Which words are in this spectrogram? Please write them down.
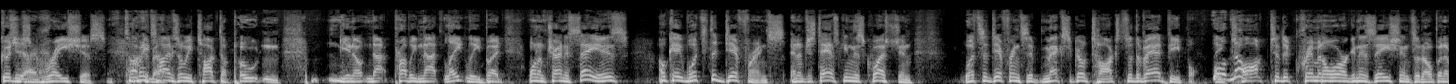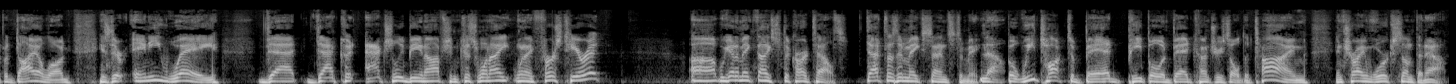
Goodness China. gracious. Talk How many times have we talked to Putin? You know, not probably not lately, but what I'm trying to say is, okay, what's the difference? And I'm just asking this question. What's the difference if Mexico talks to the bad people? They Well, no. talk to the criminal organizations and open up a dialogue. Is there any way that that could actually be an option? Because when I when I first hear it, uh, we got to make nice to the cartels. That doesn't make sense to me. No. But we talk to bad people in bad countries all the time and try and work something out.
